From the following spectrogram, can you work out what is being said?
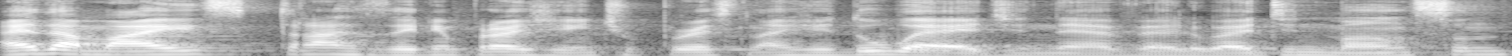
Ainda mais trazerem pra gente o personagem do Ed, né, velho? O Ed Manson,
